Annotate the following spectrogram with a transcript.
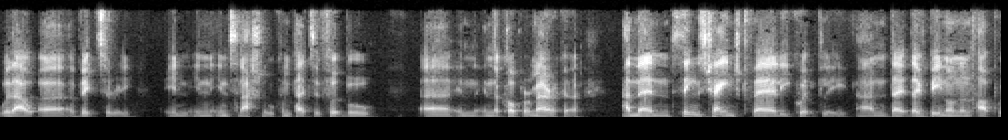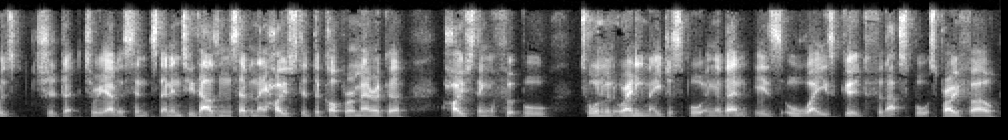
without uh, a victory in, in international competitive football uh, in in the Copa America. And then things changed fairly quickly, and they, they've been on an upwards trajectory ever since then. In 2007, they hosted the Copa America. Hosting a football tournament or any major sporting event is always good for that sports profile,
